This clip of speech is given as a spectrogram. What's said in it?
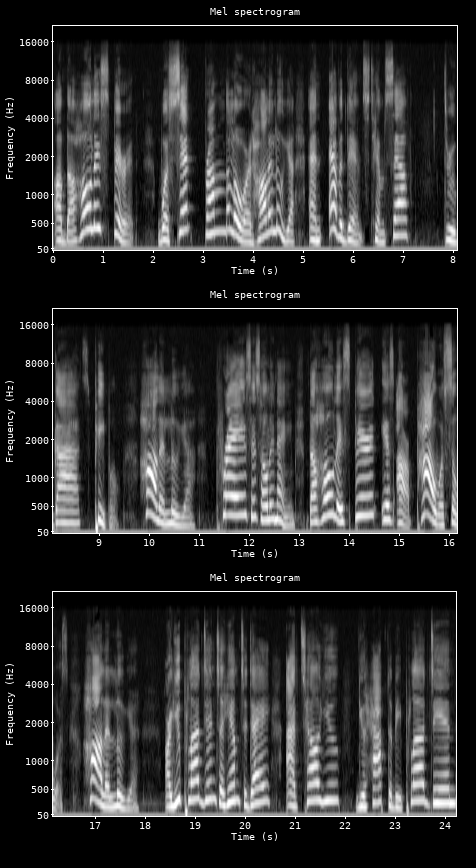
of the Holy Spirit was sent from the Lord, hallelujah, and evidenced himself through God's people. Hallelujah. Praise his holy name. The Holy Spirit is our power source. Hallelujah. Are you plugged into him today? I tell you, you have to be plugged in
